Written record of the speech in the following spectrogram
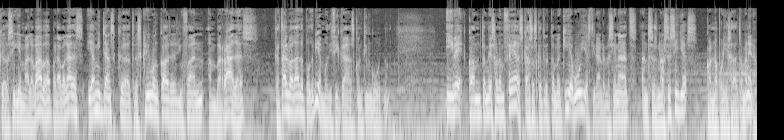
que sigui mala bava, però a vegades hi ha mitjans que transcriuen coses i ho fan amb barrades que tal vegada podrien modificar el contingut, no? I bé, com també solen fer, els casos que tractem aquí avui estiran relacionats amb les nostres illes, com no podria ser d'altra manera.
